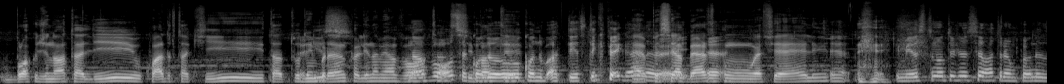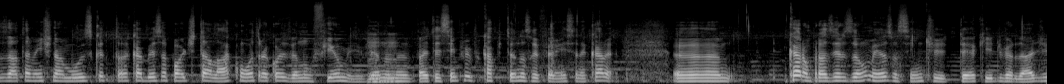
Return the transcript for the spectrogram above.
o bloco de nota ali, o quadro tá aqui, tá tudo É em branco ali na minha volta. Na volta, quando, bater. quando bater, tu tem que pegar, É, né? PC aberto É. com o FL. É. E mesmo tu não esteja, sei lá, trampando exatamente na música, tua cabeça pode estar lá com outra coisa, vendo um filme, vendo, Uhum. né? vai ter sempre captando as referências, né, cara? ahn, cara, um prazerzão mesmo, assim, te ter aqui de verdade.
